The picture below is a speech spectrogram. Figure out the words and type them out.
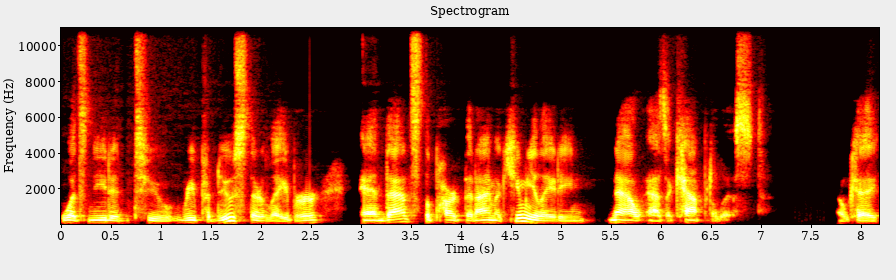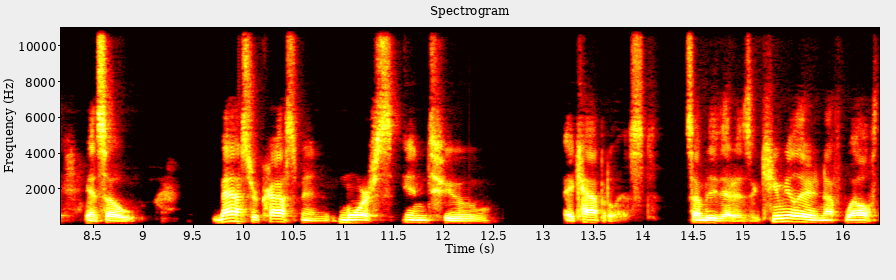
what's needed to reproduce their labor. And that's the part that I'm accumulating now as a capitalist. Okay. And so master craftsman morphs into a capitalist somebody that has accumulated enough wealth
